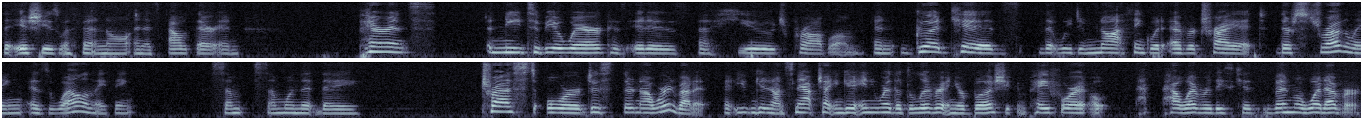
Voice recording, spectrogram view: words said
the issues with fentanyl, and it's out there, and parents need to be aware because it is a huge problem. And good kids that we do not think would ever try it, they're struggling as well, and they think some someone that they trust or just they're not worried about it. You can get it on Snapchat, you can get it anywhere. They'll deliver it in your bush. You can pay for it. Oh, however, these kids, Venmo, whatever,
